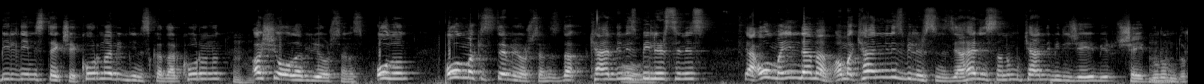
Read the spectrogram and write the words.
Bildiğimiz tek şey korunabildiğiniz kadar korunun. Aşı olabiliyorsanız olun. Olmak istemiyorsanız da kendiniz Olun. bilirsiniz. Ya olmayın demem ama kendiniz bilirsiniz. Yani her insanın bu kendi bileceği bir şey, durumdur.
